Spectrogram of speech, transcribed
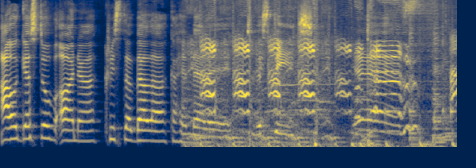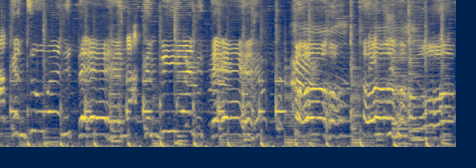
our guest of honor, Christabella Kahemele, to the stage. Yes. I can do anything. I can be anything. Oh, oh,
